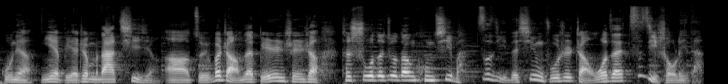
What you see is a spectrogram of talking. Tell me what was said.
姑娘，你也别这么大气性啊！嘴巴长在别人身上，他说的就当空气吧。自己的幸福是掌握在自己手里的。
